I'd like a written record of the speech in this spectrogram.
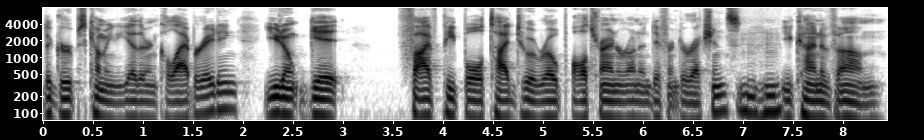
the groups coming together and collaborating, you don't get five people tied to a rope all trying to run in different directions. You kind of, um,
